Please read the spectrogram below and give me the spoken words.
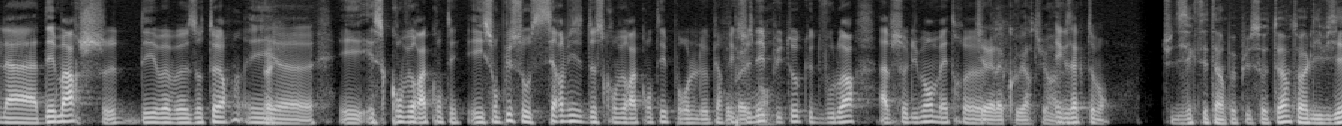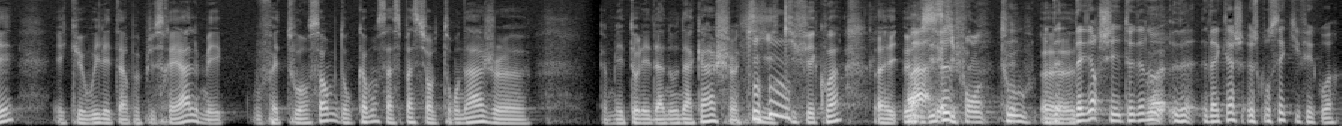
la démarche des auteurs et, Ouais. et, et ce qu'on veut raconter. Et ils sont plus au service de ce qu'on veut raconter pour le perfectionner Plutôt que de vouloir absolument mettre. euh, Tirer la couverture. exactement. Tu disais que tu étais un peu plus auteur, toi, Olivier, et que Will était un peu plus réel, mais vous faites tout ensemble. Donc, comment ça se passe sur le tournage euh, Comme les Toledano Nakash, qui, qui fait quoi? Euh, Eux, Bah, ils disent qu'ils font tout. Euh, D'ailleurs, chez Todano ouais. euh, Nakash, est-ce qu'on sait qui fait quoi?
